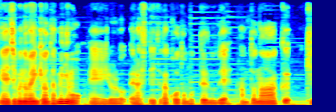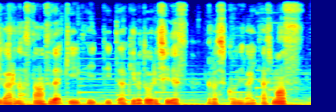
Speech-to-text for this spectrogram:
えー自分の勉強のためにも、えーいろいろやらせていただこうと思っているので、なんとなく気軽なスタンスで聞いていっていただけると嬉しいです。よろしくお願いいたします。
